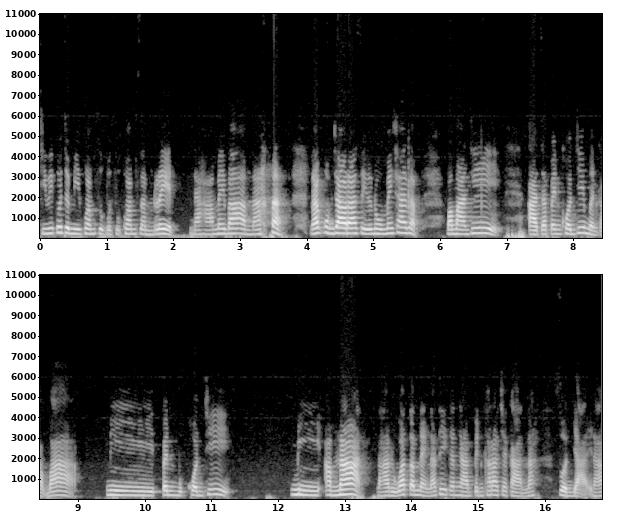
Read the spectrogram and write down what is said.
ชีวิตก็จะมีความสุขประสบความสำเร็จนะคะ ไม่บ้ามนะนะกลุ่มชาวราศีธนูไม่ใช่แบบประมาณที่อาจจะเป็นคนที่เหมือนกับว่ามีเป็นบุคคลที่มีอำนาจนะหรือว่าตำแหน่งหน้าที่การงานเป็นข้าราชการนะ ส่วนใหญ่นะ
